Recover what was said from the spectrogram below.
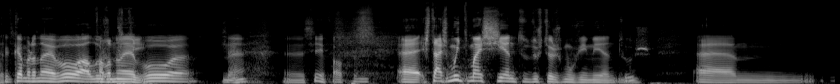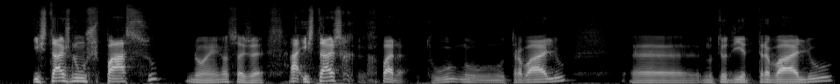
A câmara não é boa, a luz Fala não é ti. boa. Né? Eh, sim, fala por mim. Uh, estás muito mais ciente dos teus movimentos um, e estás num espaço, não é? Ou seja, ah, e estás, repara, tu no, no trabalho, uh, no teu dia de trabalho,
